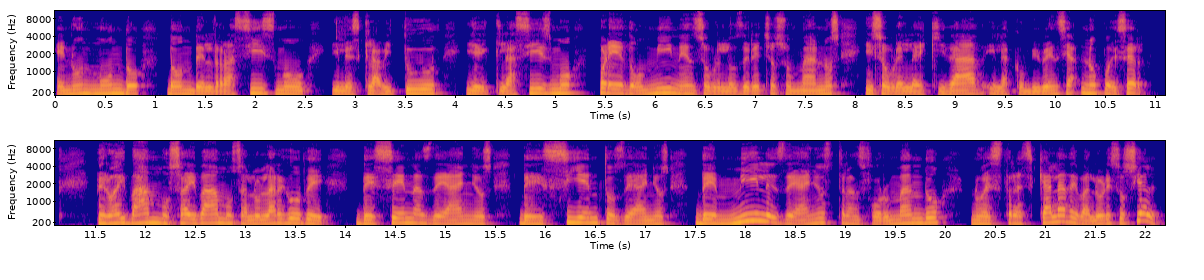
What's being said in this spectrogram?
en un mundo donde el racismo y la esclavitud y el clasismo predominen sobre los derechos humanos y sobre la equidad y la convivencia, no puede ser. Pero ahí vamos, ahí vamos, a lo largo de decenas de años, de cientos de años, de miles de años, transformando nuestra escala de valores social.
